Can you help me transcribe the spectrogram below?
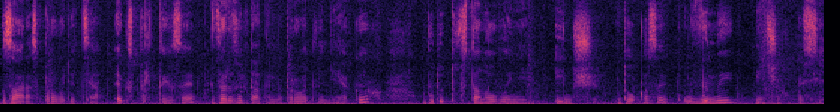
Зараз проводяться експертизи, за результатами проведення яких будуть встановлені інші докази вини інших осіб.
